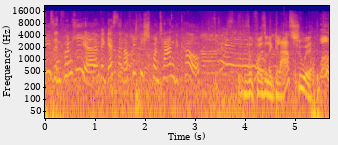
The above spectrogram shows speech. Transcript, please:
Die sind von hier. Die haben wir gestern auch richtig spontan gekauft. So voll so eine Glasschuhe. Wow.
